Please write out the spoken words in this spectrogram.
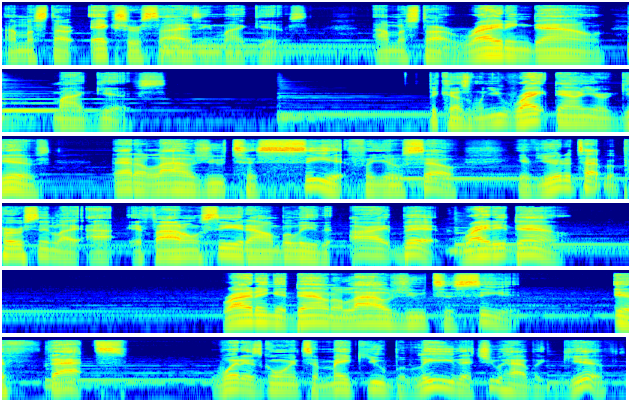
I'm going to start exercising my gifts. I'm going to start writing down my gifts. Because when you write down your gifts, that allows you to see it for yourself. If you're the type of person like, I, if I don't see it, I don't believe it. All right, bet, write it down. Writing it down allows you to see it. If that's what is going to make you believe that you have a gift,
